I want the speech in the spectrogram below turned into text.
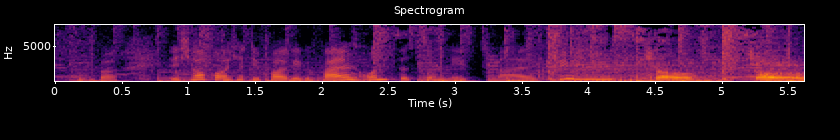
Super. Ich hoffe, euch hat die Folge gefallen und bis zum nächsten Mal. Tschüss. Ciao. Ciao.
